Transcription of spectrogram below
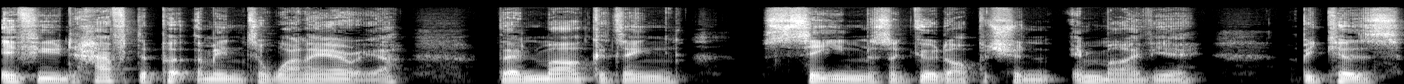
if you'd have to put them into one area, then marketing seems a good option in my view because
